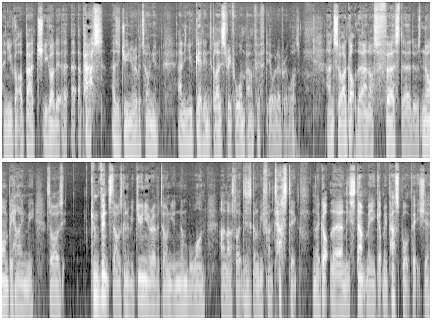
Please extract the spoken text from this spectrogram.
and you got a badge, you got a, a, pass as a junior Evertonian, and you get into Gladys Street for one pound fifty or whatever it was. And so I got there, and I was first there. There was no one behind me, so I was convinced I was going to be junior Evertonian number one, and I was like, this is going to be fantastic. And I got there, and he stamped me, got my passport picture,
